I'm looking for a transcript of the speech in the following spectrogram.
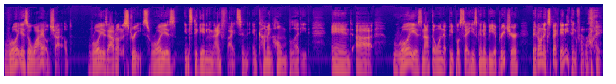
Roy is a wild child. Roy is out on the streets. Roy is instigating knife fights and, and coming home bloodied. And uh, Roy is not the one that people say he's going to be a preacher. They don't expect anything from Roy,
